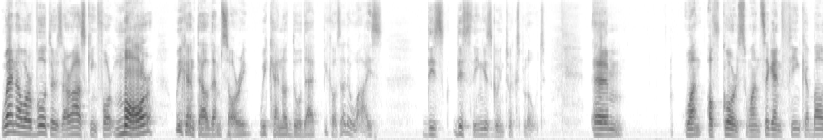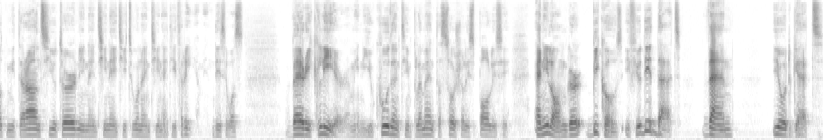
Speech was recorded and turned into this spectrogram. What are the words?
when our voters are asking for more, we can tell them, sorry, we cannot do that because otherwise this, this thing is going to explode. Um, one, of course, once again, think about Mitterrand's U-turn in 1982, 1983. I mean, this was very clear. I mean, you couldn't implement a socialist policy any longer because if you did that, then you would get,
